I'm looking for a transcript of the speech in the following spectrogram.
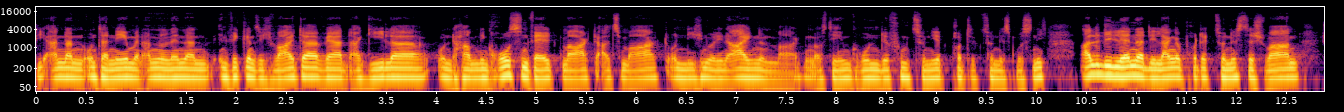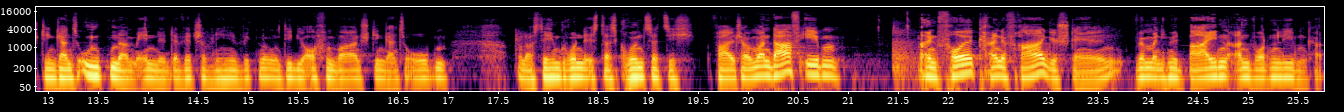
Die anderen Unternehmen in anderen Ländern entwickeln sich weiter, werden agiler und haben den großen Weltmarkt als Markt und nicht nur den eigenen Markt. Und aus dem Grunde funktioniert Protektionismus nicht. Alle die Länder, die lange protektionistisch waren, stehen ganz unten am Ende der wirtschaftlichen Entwicklung und die, die offen waren, stehen ganz oben. Und aus dem Grunde ist das grundsätzlich falsch. Aber man darf eben ein Volk keine Frage stellen, wenn man nicht mit beiden Antworten leben kann.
